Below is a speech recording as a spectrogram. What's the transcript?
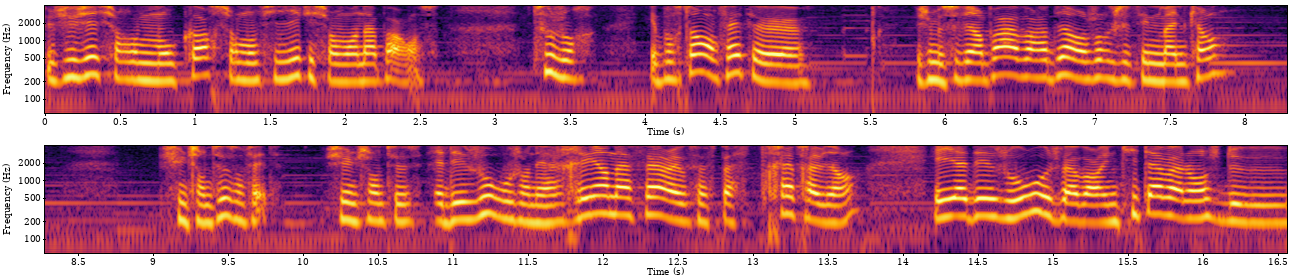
jugée sur mon corps, sur mon physique et sur mon apparence. Toujours. Et pourtant, en fait, euh, je me souviens pas avoir dit un jour que j'étais une mannequin. Je suis une chanteuse, en fait. Je suis une chanteuse. Il y a des jours où j'en ai rien à faire et où ça se passe très très bien. Et il y a des jours où je vais avoir une petite avalanche de,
